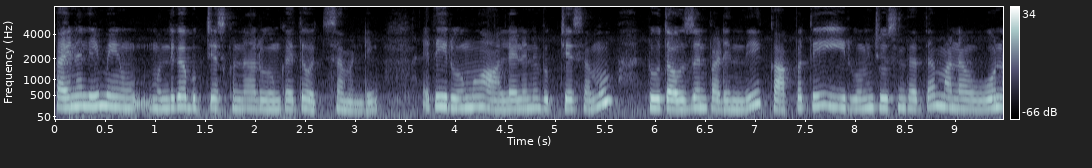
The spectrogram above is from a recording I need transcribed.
ఫైనలీ మేము ముందుగా బుక్ చేసుకున్న రూమ్కి అయితే వచ్చామండి. అయితే ఈ రూము ఆన్లైన్లోనే బుక్ చేసాము టూ థౌజండ్ పడింది. కాకపోతే ఈ రూమ్ చూసిన తర్వాత మన ఓన్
